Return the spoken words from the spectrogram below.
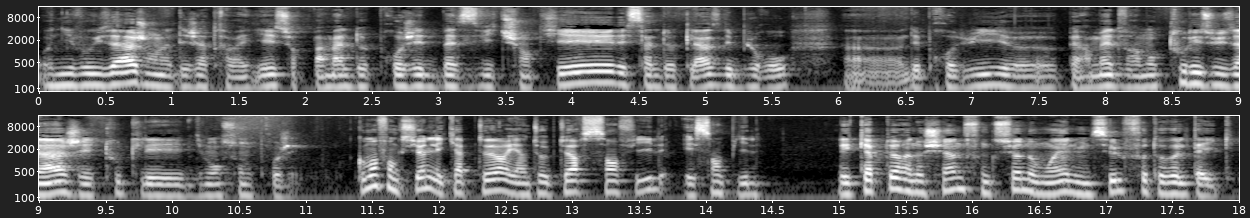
Au niveau usage, on a déjà travaillé sur pas mal de projets de base vie de chantier, des salles de classe, des bureaux. Euh, des produits permettent vraiment tous les usages et toutes les dimensions de projet. Comment fonctionnent les capteurs et interrupteurs sans fil et sans pile? Les capteurs Anocean fonctionnent au moyen d'une cellule photovoltaïque.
